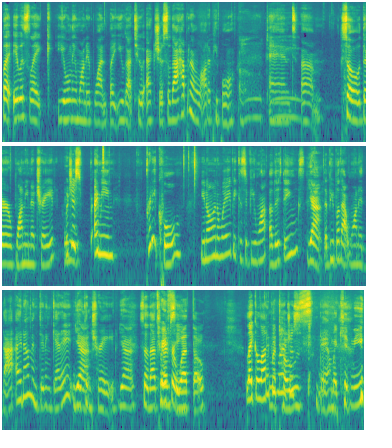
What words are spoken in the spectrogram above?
but it was like you only wanted one, but you got two extra. So that happened to a lot of people, Oh, and um, so they're wanting to trade, which Mhm. is, I mean, pretty cool, you know, in a way, because if you want other things, yeah. the people that wanted that item and didn't get it, Yeah. you can trade. Yeah. So that's Trade what I'm for seeing. what though? Like a lot of My people are just damn. My kidney.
